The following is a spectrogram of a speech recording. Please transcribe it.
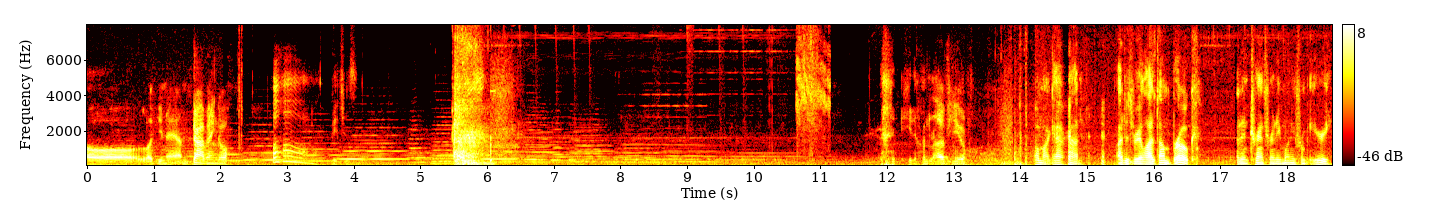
Oh, lucky man. Job angle. Bitches. you I know, love you. Oh my god. I just realized I'm broke. I didn't transfer any money from Erie.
